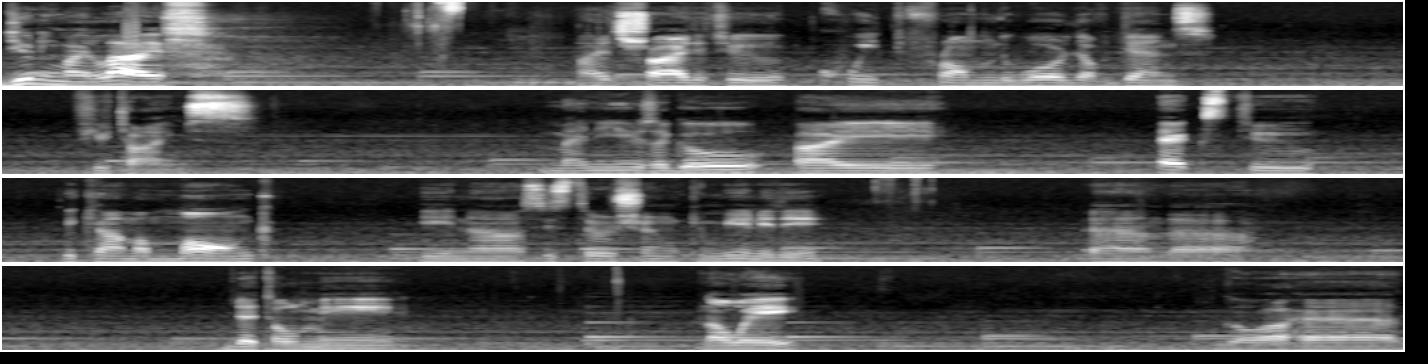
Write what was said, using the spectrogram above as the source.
during my life, I tried to quit from the world of dance a few times. Many years ago, I asked to become a monk in a Cistercian community, and uh, they told me, "No way. Go ahead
